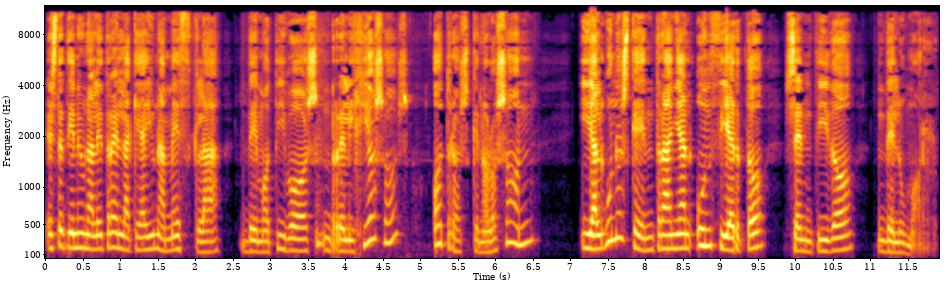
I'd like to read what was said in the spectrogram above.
este tiene una letra en la que hay una mezcla de motivos religiosos, otros que no lo son, y algunos que entrañan un cierto sentido del humor,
